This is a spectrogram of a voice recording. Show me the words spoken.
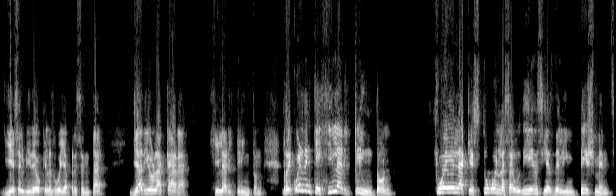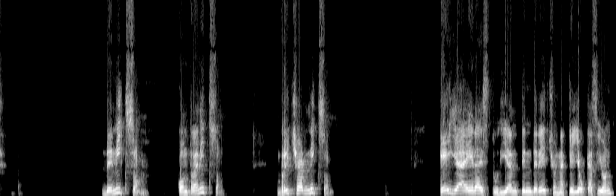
y es el video que les voy a presentar, ya dio la cara Hillary Clinton. Recuerden que Hillary Clinton fue la que estuvo en las audiencias del impeachment de Nixon contra Nixon. Richard Nixon. Ella era estudiante en Derecho en aquella ocasión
